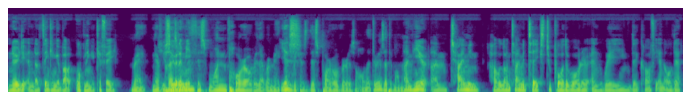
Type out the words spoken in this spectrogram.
nerdy and not thinking about opening a cafe. Right. They're you see what I mean? this one pour over that we're making yes. because this pour over is all that there is at the moment. I'm here. I'm timing how long time it takes to pour the water and weighing the coffee and all that.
